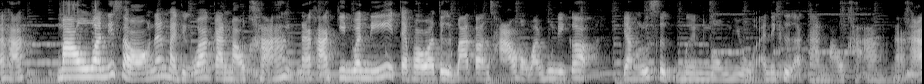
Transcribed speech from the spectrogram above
นะคะ เมาวันที่สองนั่นหมายถึงว่าการเมาค้างนะคะ กินวันนี้แต่พอว่าตื่นมาตอนเช้าของวันพรุ่งนี้ก็ยังรู้สึกมึนงงอยู่ อันนี้คืออาการเมาค้างนะคะ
